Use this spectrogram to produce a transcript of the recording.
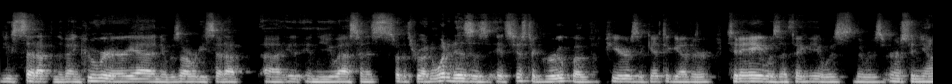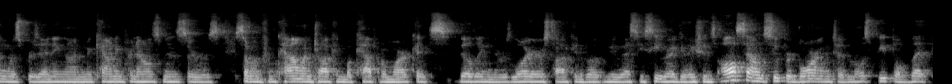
least set up in the Vancouver area, and it was already set up uh, in the U.S. and it's sort of throughout. And what it is is it's just a group of peers that get together. Today was a thing. It was there was Ernst and Young was presenting on accounting pronouncements. There was someone from Cowen talking about capital markets building. There was lawyers talking about new SEC regulations. All sound super boring to most people, but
